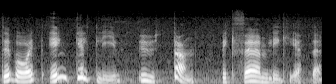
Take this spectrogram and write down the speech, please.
Det var ett enkelt liv utan bekvämligheter.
